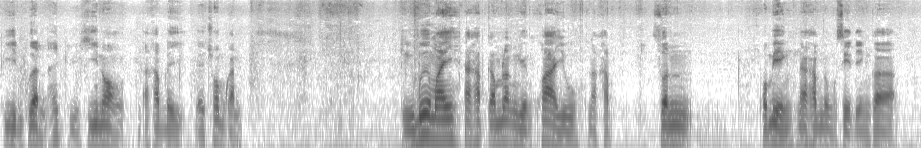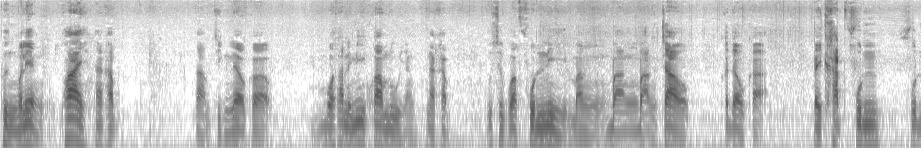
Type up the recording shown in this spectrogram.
พี่เพื่อนให้พี่น้องนะครับได้ได้ชมกันหรือมือไม้นะครับกำลังเลี้ยงควายอยู่นะครับ ส่วนผมเองนะครับลุงเกษตรเองก็พึ่งมาเลี้ยงควายนะครับ ตามจริงแล้วก็บ่ท่านได้มีความรู้อย่างนะครับ รู้สึกว่าฝุ่นนี่บางบางบางเจ้าก็เจ้าก็ไปคัดฝุ่นฝุ่น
